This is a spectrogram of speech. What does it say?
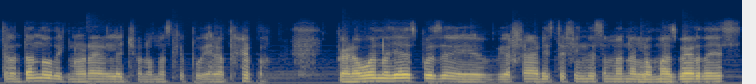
tratando de ignorar el hecho lo más que pudiera, pero, pero bueno, ya después de viajar este fin de semana a lo más verdes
